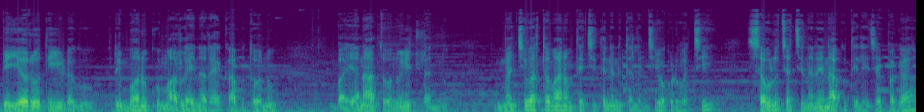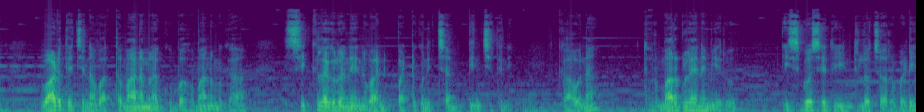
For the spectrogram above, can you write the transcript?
బెయ్యరోతీయుడగు రిమోను కుమారులైన రేఖాబుతోనూ భయనాతోనూ ఇట్లన్ను. మంచి వర్తమానం తెచ్చితినని తలంచి ఒకడు వచ్చి సవులు చచ్చినని నాకు తెలియజెప్పగా వాడు తెచ్చిన వర్తమానం నాకు బహుమానముగా సిక్కులగులో నేను వాడిని పట్టుకుని చంపించి తిని కావున దుర్మార్గులైన మీరు ఇస్బోసేతు ఇంటిలో చొరబడి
